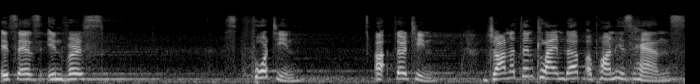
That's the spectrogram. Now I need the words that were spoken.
it says in verse 14, uh, 13 Jonathan climbed up upon his hands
